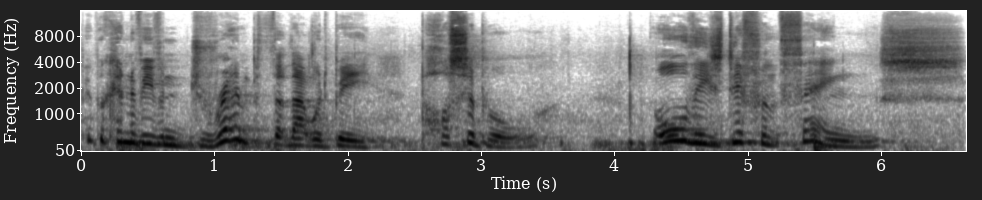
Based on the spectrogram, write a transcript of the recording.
people couldn't have even dreamt that that would be possible. All these different things.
